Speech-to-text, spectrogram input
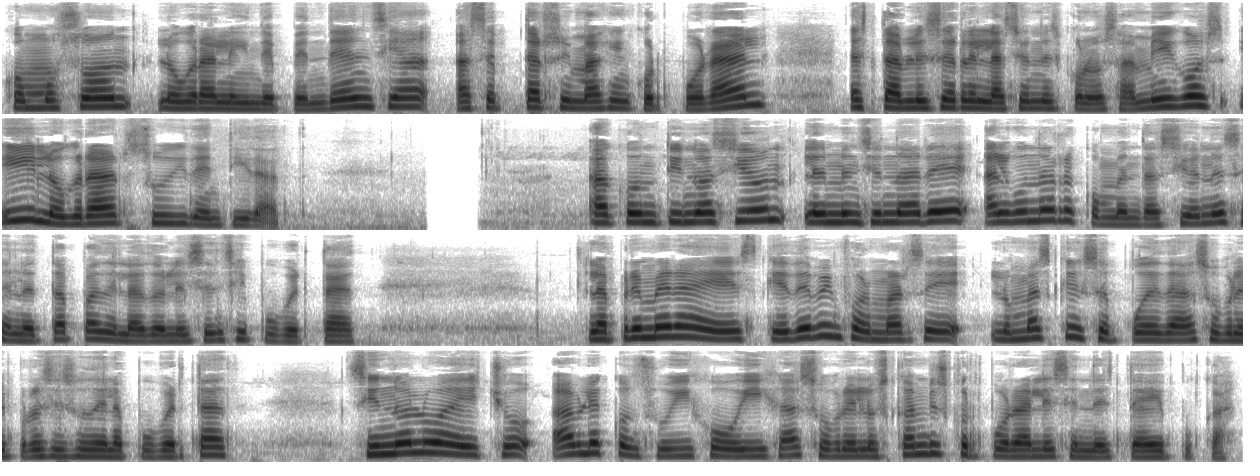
como son lograr la independencia, aceptar su imagen corporal, establecer relaciones con los amigos y lograr su identidad. A continuación les mencionaré algunas recomendaciones en la etapa de la adolescencia y pubertad La primera es que debe informarse lo más que se pueda sobre el proceso de la pubertad. Si no lo ha hecho, hable con su hijo o hija sobre los cambios corporales en esta época.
